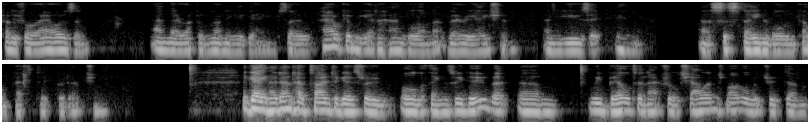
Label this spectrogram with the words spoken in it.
24 hours and and they're up and running again. So how can we get a handle on that variation and use it in sustainable and competitive production? Again, I don't have time to go through all the things we do, but um, we built a natural challenge model, which we've done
